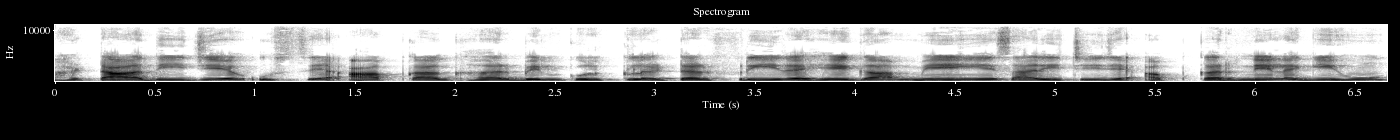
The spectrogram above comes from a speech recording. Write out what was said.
हटा दीजिए, उससे आपका घर बिल्कुल क्लटर फ्री रहेगा। मैं ये सारी चीज़ें अब करने लगी हूँ।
